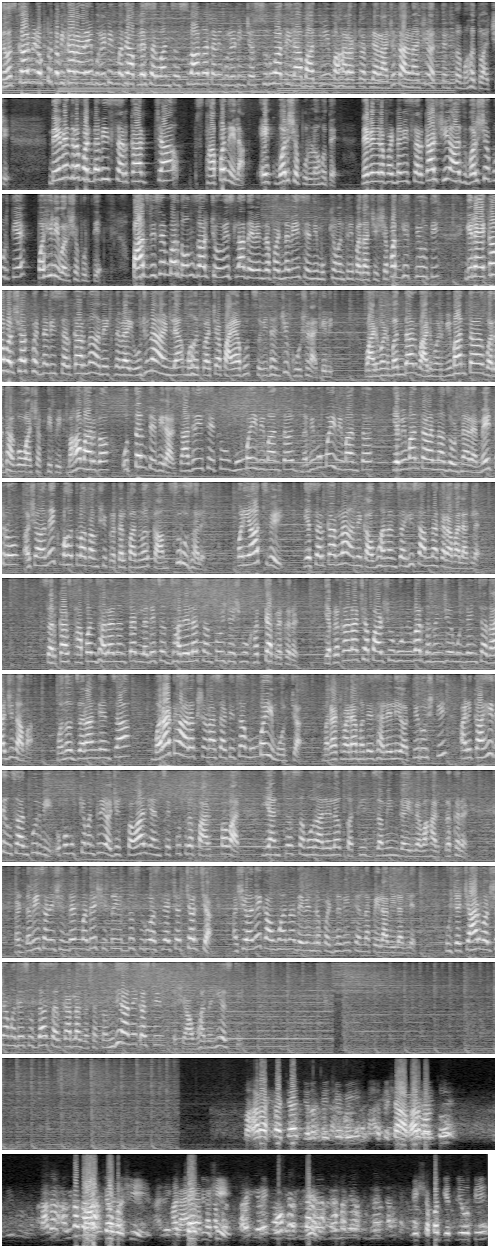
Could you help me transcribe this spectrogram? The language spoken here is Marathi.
नमस्कार मी डॉक्टर कविता राणे. बुलेटिनमध्ये आपल्या सर्वांचं स्वागत आणि बुलेटिनच्या सुरुवातीला बातमी महाराष्ट्रातल्या राजकारणाची अत्यंत महत्वाची देवेंद्र फडणवीस सरकारच्या स्थापनेला एक वर्ष पूर्ण होते. देवेंद्र फडणवीस सरकारची आज वर्षपूर्ती आहे पहिली वर्षपूर्ती आहे. पाच डिसेंबर दोन हजार चोवीसला देवेंद्र फडणवीस यांनी मुख्यमंत्रीपदाची शपथ घेतली होती. गेल्या एका वर्षात फडणवीस सरकारनं अनेक नव्या योजना आणल्या महत्त्वाच्या पायाभूत सुविधांची घोषणा केली. वाढवण बंदर वाढवण विमानतळ वर्धा गोवा शक्तीपीठ महामार्ग उत्तम ते विरार सागरी सेतू मुंबई विमानतळ नवी मुंबई विमानतळ या विमानतळांना जोडणाऱ्या मेट्रो अशा अनेक महत्वाकांक्षी प्रकल्पांवर काम सुरू झाले पण याच वेळी या सरकारला अनेक आव्हानांचाही सामना करावा लागलाय. सरकार स्थापन झाल्यानंतर लगेचच झालेलं संतोष देशमुख हत्या प्रकरण. या प्रकरणाच्या पार्श्वभूमीवर धनंजय मुंडेंचा राजीनामा मनोज जरांगेंचा मराठा आरक्षणासाठीचा मुंबई मोर्चा मराठवाड्यामध्ये झालेली अतिवृष्टी आणि काही दिवसांपूर्वी उपमुख्यमंत्री अजित पवार यांचे पुत्र पार्थ पवार यांचं समोर आलेलं कथित जमीन गैरव्यवहार प्रकरण. फडणवीस आणि शिंदेमध्ये शीतयुद्ध सुरू असल्याच्या चर्चा अशी अनेक आव्हानं देवेंद्र फडणवीस यांना पेलावी लागलेत. पुढच्या चार वर्षामध्ये सुद्धा सरकारला जशा संधी अनेक असतील तशी आव्हानंही असतील. महाराष्ट्राच्या जनतेचे मी शतशः आभार मानतो. मागच्या वर्षी आजच्याच दिवशी मी शपथ घेतली होती.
